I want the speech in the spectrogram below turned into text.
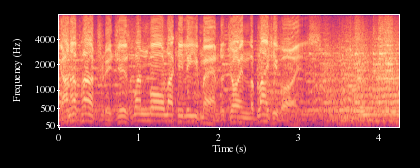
Gunner Partridge is one more lucky leave man to join the Blighty Boys.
